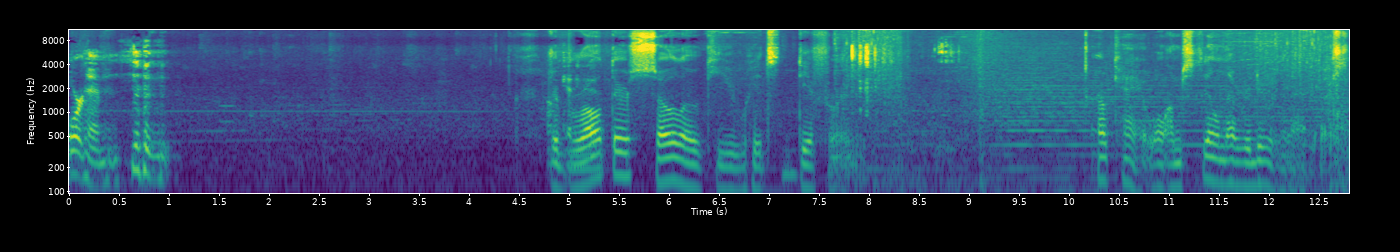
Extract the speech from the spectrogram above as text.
Him. I'm kidding, dude. Gibraltar solo queue hits different. Okay, well I'm still never doing that.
